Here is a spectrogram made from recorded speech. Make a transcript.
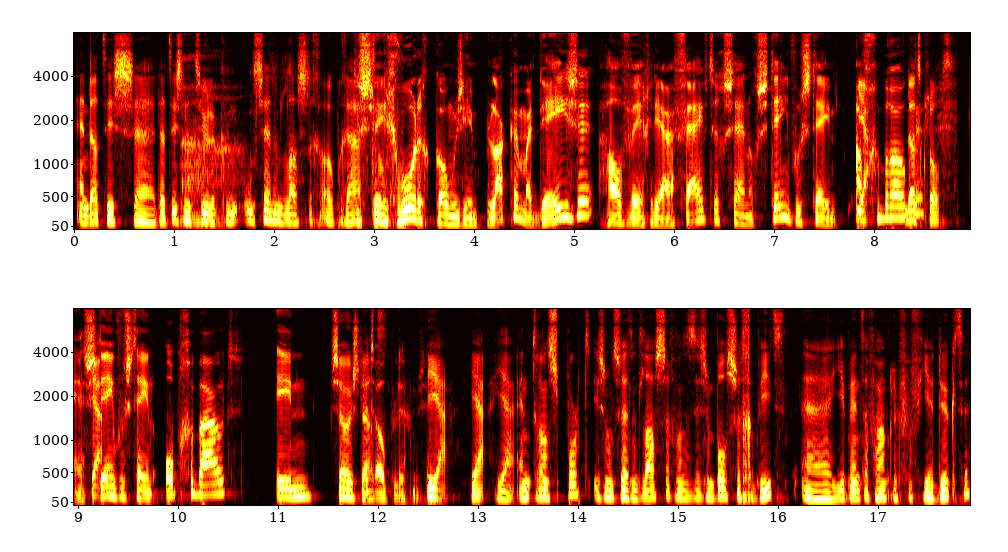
En dat is, eh, dat is natuurlijk een ontzettend lastige operatie. Dus tegenwoordig komen ze in plakken, maar deze, halverwege de jaren 50, zijn nog steen voor steen afgebroken. dat klopt. En Ja. steen voor steen opgebouwd in Zo is dat. het Openluchtmuseum. Ja, ja, ja. En transport is ontzettend lastig, want het is een bossig gebied. Eh, je bent afhankelijk van viaducten.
